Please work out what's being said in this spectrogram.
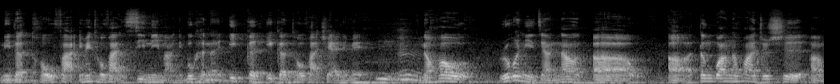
你的头发，因为头发很细腻嘛，你不可能一根一根头发去 animate。嗯嗯。然后如果你讲到呃呃灯光的话，就是嗯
